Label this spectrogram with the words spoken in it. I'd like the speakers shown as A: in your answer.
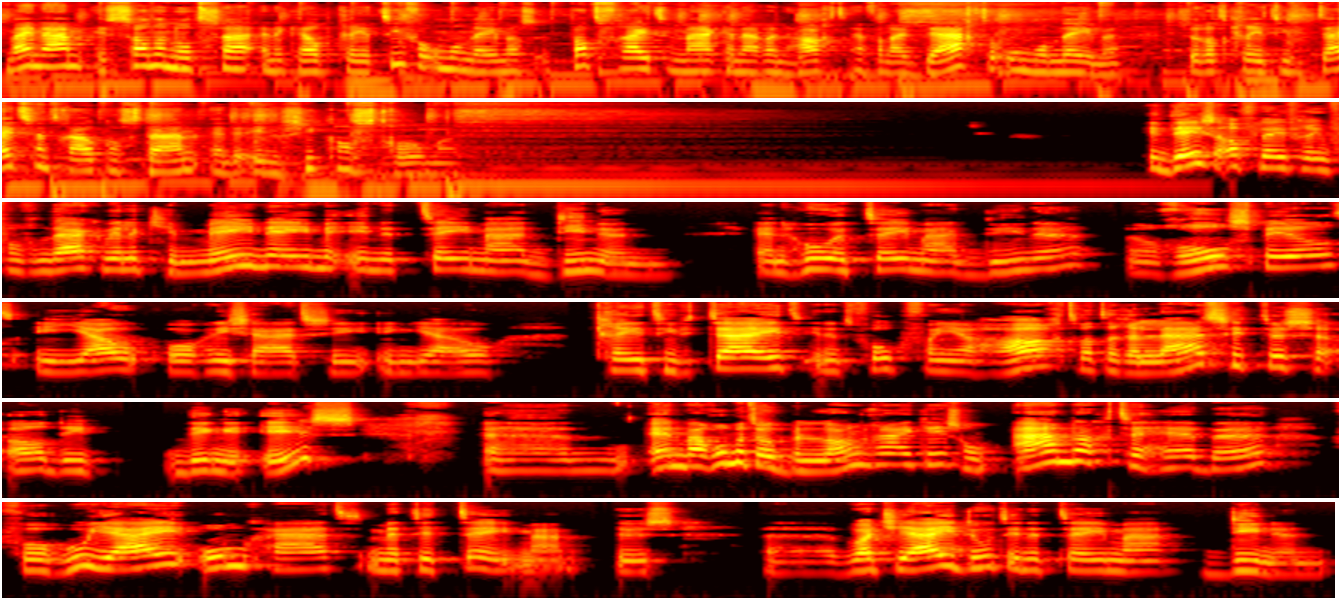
A: Mijn naam is Sanne Notsa en ik help creatieve ondernemers het pad vrij te maken naar hun hart en vanuit daar te ondernemen, zodat creativiteit centraal kan staan en de energie kan stromen. In deze aflevering van vandaag wil ik je meenemen in het thema dienen. En hoe het thema dienen een rol speelt in jouw organisatie, in jouw creativiteit, in het volgen van je hart, wat de relatie tussen al die dingen is. Ehm, en waarom het ook belangrijk is om aandacht te hebben voor hoe jij omgaat met dit thema. Dus uh, wat jij doet in het thema dienen.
